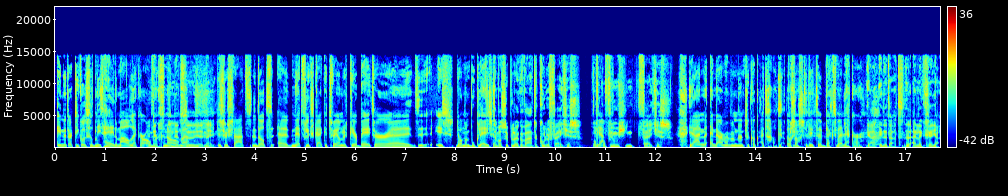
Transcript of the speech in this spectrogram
in het artikel is dat niet helemaal lekker overgenomen. Dit, dit, uh, nee. Dus er staat dat uh, Netflix kijken 200 keer beter uh, is dan een boek lezen. Het zijn wel superleuke waterkoelerfeitjes. Of ja. koffiemachine feitjes. Ja, en, en daarom hebben we hem er natuurlijk ook uitgehaald. Ja, we dachten, dit uh, bekt wel lekker. Ja, inderdaad. Uiteindelijk, uh, ja.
